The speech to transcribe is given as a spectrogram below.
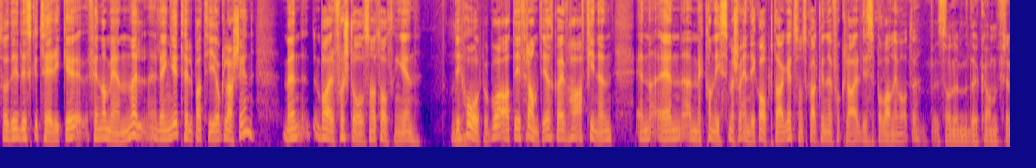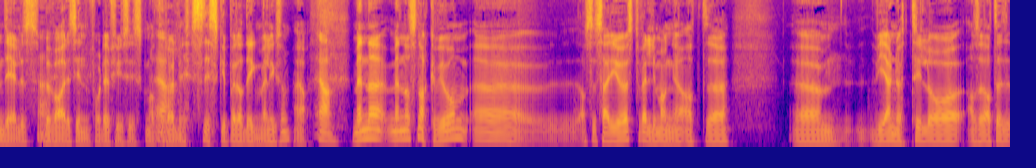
Så de diskuterer ikke fenomenene lenger, telepati og klarsyn, men bare forståelsen av tolkningen. De håper på at i framtida skal vi finne en, en, en, mekanismer som ennå ikke er oppdaget, som skal kunne forklare disse på vanlig måte. Så det kan fremdeles ja. bevares innenfor det fysisk-materialistiske ja. paradigmet, liksom? Ja. ja. Men, eh, men, nå snakker vi jo om, uh, altså seriøst, veldig mange at Uh, vi er nødt til å Altså at det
